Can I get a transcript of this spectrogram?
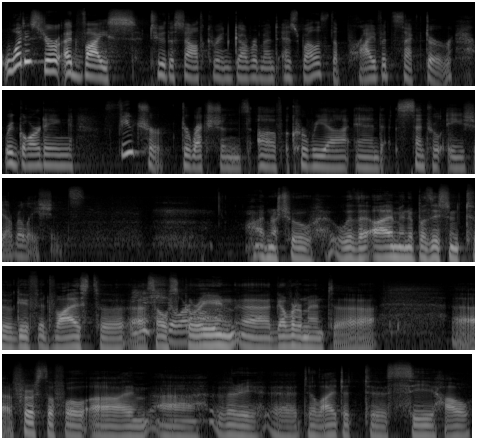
What is your advice to the South Korean government as well as the private sector regarding future directions of Korea and Central Asia relations? I'm not sure whether I'm in a position to give advice to uh, South sure Korean uh, government. Uh, uh, first of all, I'm uh, very uh, delighted to see how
